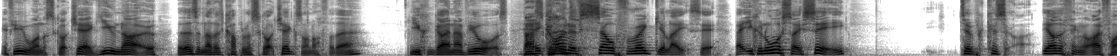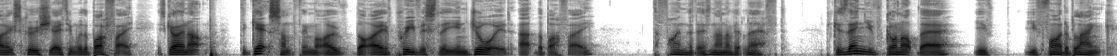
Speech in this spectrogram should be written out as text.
if you want a Scotch egg, you know that there's another couple of Scotch eggs on offer there. You can go and have yours. That's it kind of self-regulates it, but you can also see to because the other thing that I find excruciating with a buffet is going up to get something that I that I have previously enjoyed at the buffet to find that there's none of it left. Because then you've gone up there, you've you've fired a blank.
